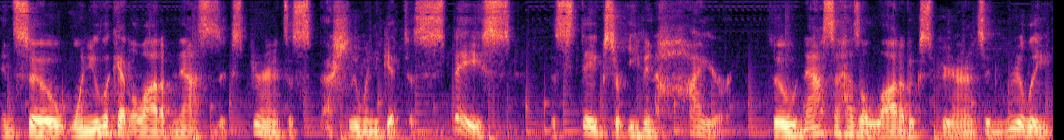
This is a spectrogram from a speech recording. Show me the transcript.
And so when you look at a lot of NASA's experience, especially when you get to space, the stakes are even higher. So NASA has a lot of experience in really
